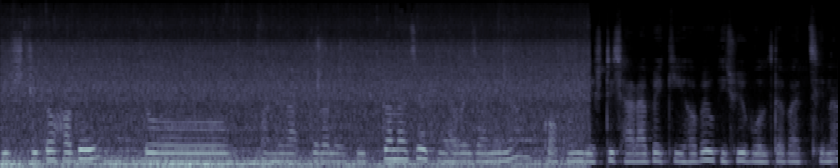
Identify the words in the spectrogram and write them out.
বৃষ্টি তো হবেই। তো মানে রাত্রেবেলায় কীর্তন আছে, কীভাবে জানি না। কখন বৃষ্টি ছাড়াবে, কী হবে কিছুই বলতে পারছি না।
